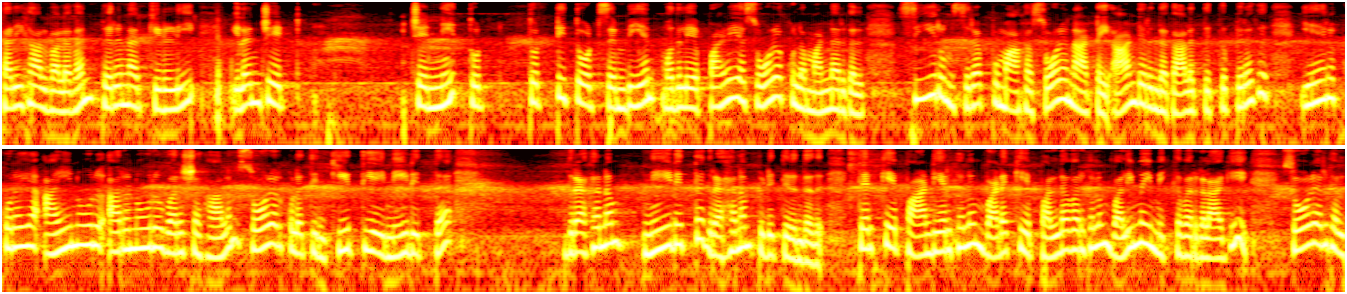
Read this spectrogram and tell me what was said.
கரிகால் வளவன், பெருநற் கிள்ளி, இளஞ்சேட் சென்னி, தொட் தொட்டித்தோட் செம்பியன் முதலிய பழைய சோழகுல மன்னர்கள் சீரும் சிறப்புமாக சோழ நாட்டை ஆண்டிருந்த காலத்துக்குப் பிறகு ஏறக்குறைய ஐநூறு அறுநூறு வருஷ காலம் சோழர் குலத்தின் கீர்த்தியை நீடித்த கிரகணம் நீடித்த கிரகணம் பிடித்திருந்தது. தெற்கே பாண்டியர்களும் வடக்கே பல்லவர்களும் வலிமை மிக்கவர்களாகி சோழர்கள்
